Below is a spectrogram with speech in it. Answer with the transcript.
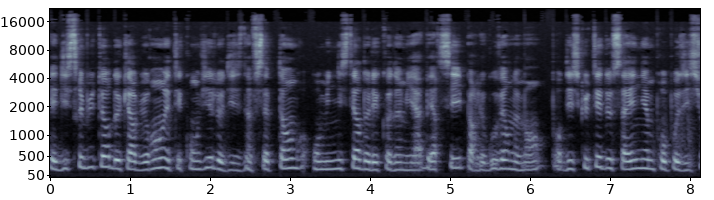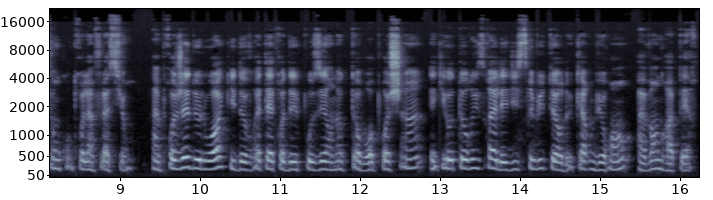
Les distributeurs de carburant étaient conviés le 19 septembre au ministère de l'économie à Bercy par le gouvernement pour discuter de sa énième proposition contre l'inflation. Un projet de loi qui devrait être déposé en octobre prochain et qui autoriserait les distributeurs de carburant à vendre à perte.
